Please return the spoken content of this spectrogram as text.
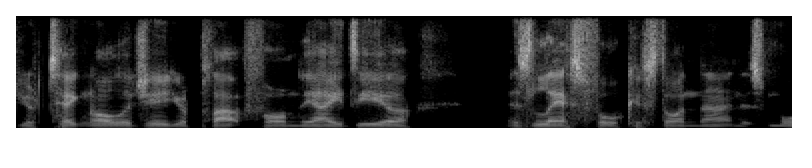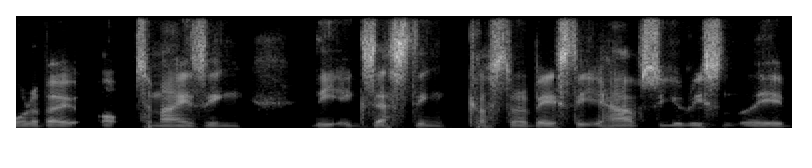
your technology, your platform, the idea is less focused on that, and it's more about optimizing the existing customer base that you have. So you recently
